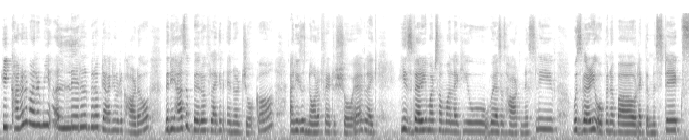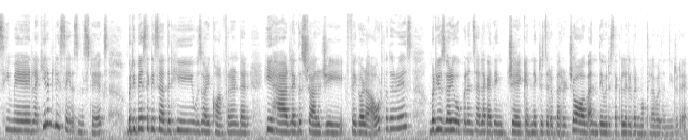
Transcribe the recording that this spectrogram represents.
He kind of reminded me a little bit of Daniel Ricciardo that he has a bit of like an inner joker and he's not afraid to show it. Like he's very much someone like he who wears his heart in his sleeve was very open about like the mistakes he made. Like he didn't really say it as mistakes but he basically said that he was very confident that he had like the strategy figured out for the race but he was very open and said like i think jake and nick just did a better job and they were just like a little bit more clever than me today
